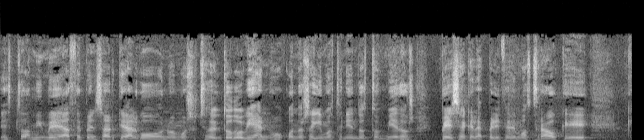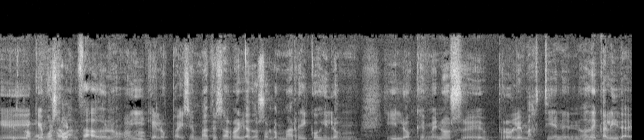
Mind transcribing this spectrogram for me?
esto a mí me hace pensar que algo no hemos hecho del todo bien, ¿no? Cuando seguimos teniendo estos miedos, pese a que la experiencia ha demostrado que, que, hemos avanzado, ¿no? Y que los países más desarrollados son los más ricos y los, y los que menos problemas tienen, ¿no? De calidad,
